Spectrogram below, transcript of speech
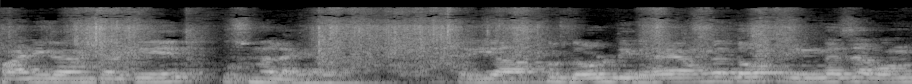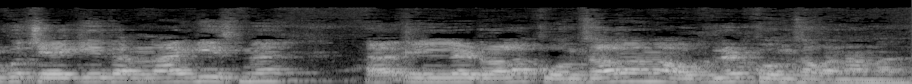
पानी गर्म करके एक, उसमें लगेगा। तो ये आपको डोर दिख रहे होंगे। दो इनमें से अब हमको चेक ये करना है कि इसमें इनलेट वाला कौन सा है आउटलेट कौन सा बनाना है।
